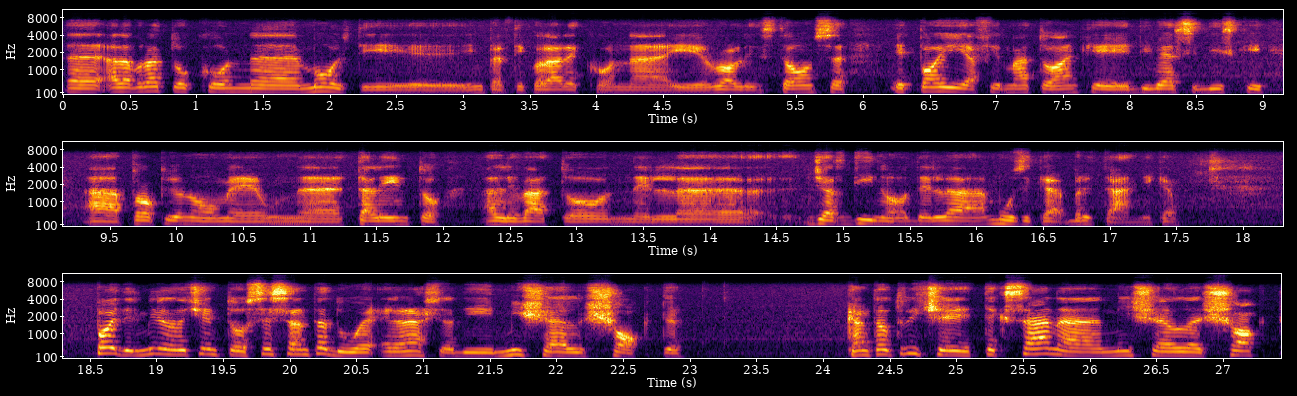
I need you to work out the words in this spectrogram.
Eh, ha lavorato con eh, molti, eh, in particolare con i Rolling Stones e poi ha firmato anche diversi dischi a proprio nome, un talento allevato nel giardino della musica britannica. Poi del 1962 è la nascita di Michelle Shocked. Cantautrice texana, Michelle Shocked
